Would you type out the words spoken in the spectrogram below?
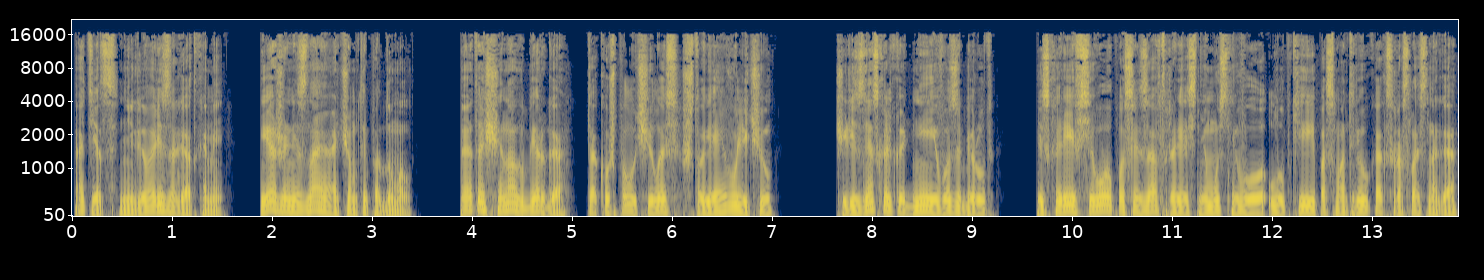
«Отец, не говори загадками. Я же не знаю, о чем ты подумал. Это щенок Берга. Так уж получилось, что я его лечу. Через несколько дней его заберут, и, скорее всего, послезавтра я сниму с него лупки и посмотрю, как срослась нога.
